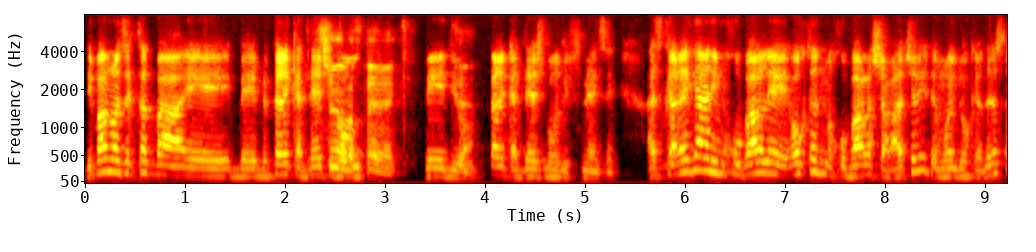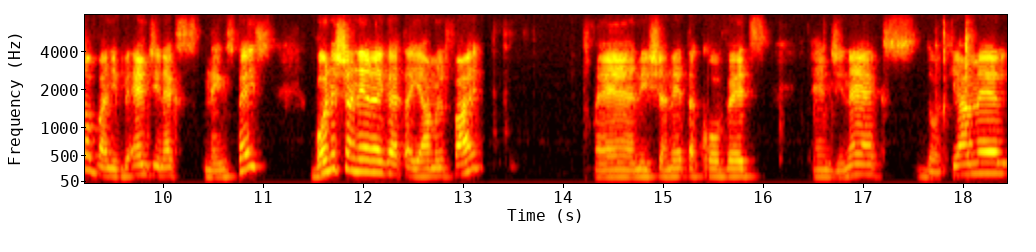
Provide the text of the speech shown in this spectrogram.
דיברנו על זה קצת אה, בפרק ה-dashboard. בדיוק, כן. בפרק ה-dashboard לפני זה. אז כרגע אני מחובר, Octant מחובר לשרת שלי, אתם רואים Docker Desktop, ואני ב-Nginx namespace. בואו נשנה רגע את ה-YAML file. אני אשנה את הקובץ nginx.yaml,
